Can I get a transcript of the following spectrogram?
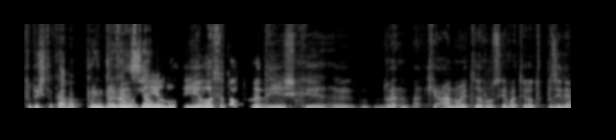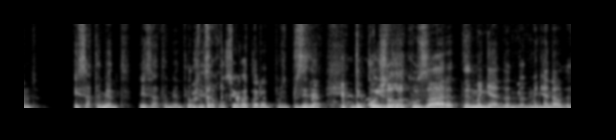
tudo isto acaba por intervenção. Não, não. E, ele, e ele, a certa altura, diz que, eh, durante, que à noite a Rússia vai ter outro presidente. Exatamente, exatamente. Ele diz a Rússia vai ter presidente. Depois de recusar, de manhã, de, de manhã não, de,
